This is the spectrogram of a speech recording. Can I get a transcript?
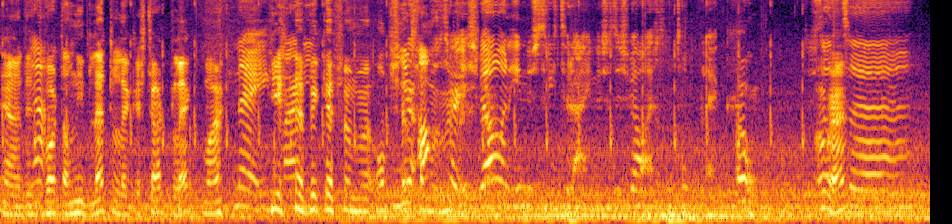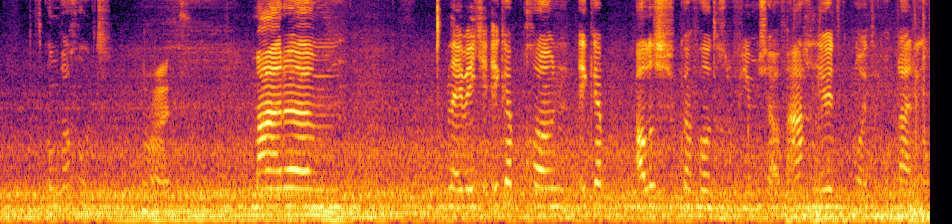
Ja, dit Ja. wordt dan niet letterlijk een startplek, maar Nee, hier maar heb die- ik even mijn opzet hierachter is wel een industrieterrein. Dus het is wel echt een topplek. Oh, Dus dat, eh, dat komt wel goed. alright. Maar ehm, nee, weet je, ik heb gewoon, ik heb alles qua fotografie mezelf aangeleerd. Ik heb nooit een opleiding of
